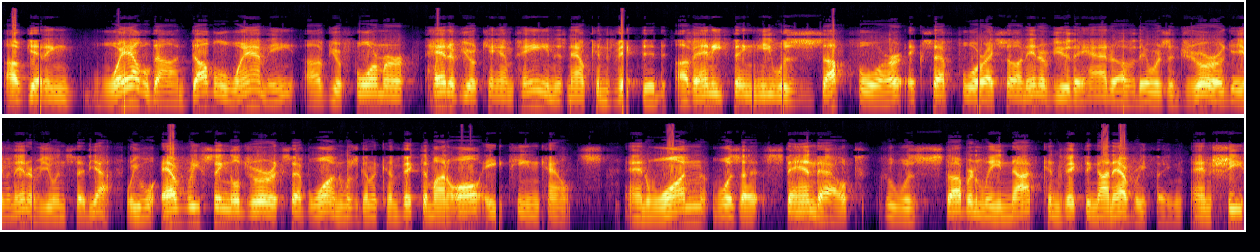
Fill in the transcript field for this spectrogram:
of getting wailed on, double whammy of your former head of your campaign is now convicted of anything he was up for except for I saw an interview they had of there was a juror gave an interview and said, yeah, we will, every single juror except one was going to convict him on all 18 counts. And one was a standout who was stubbornly not convicting on everything, and she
